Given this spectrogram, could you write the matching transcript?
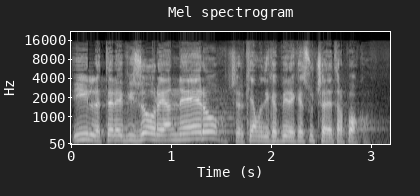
il televisore a nero. Cerchiamo di capire che succede tra poco.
